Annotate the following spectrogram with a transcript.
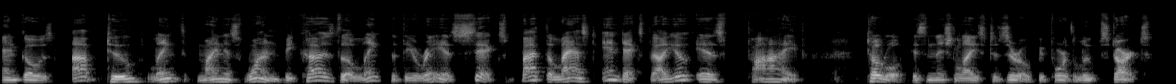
and goes up to length minus 1 because the length of the array is 6, but the last index value is 5. Total is initialized to 0 before the loop starts.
